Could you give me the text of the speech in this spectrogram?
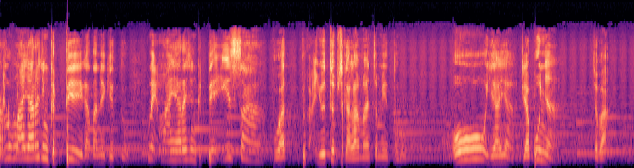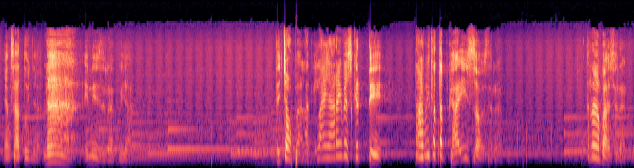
Perlu layarnya yang gede katanya gitu. Nek layarnya yang gede isa buat buka YouTube segala macam itu. Oh iya ya, dia punya. Coba yang satunya. Nah, ini saudaraku ya. Dicoba lagi layarnya wis gede, tapi tetap gak iso saudaraku. Kenapa saudaraku?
